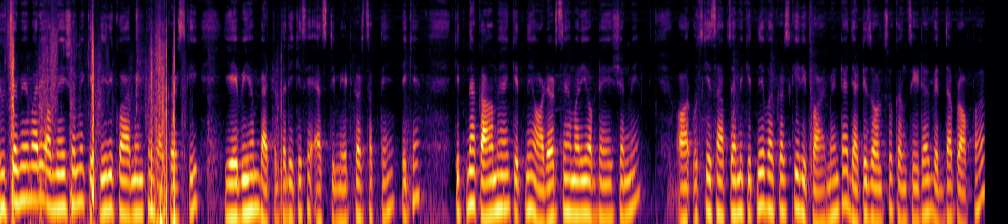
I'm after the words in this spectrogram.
फ्यूचर में हमारे ऑर्गेनाइजेशन में कितनी रिक्वायरमेंट है वर्कर्स की, ये भी हम बेटर तरीके से एस्टिमेट कर सकते हैं, ठीक है? कितना काम है, कितने ऑर्डर्स हैं हमारी ऑर्गेनाइजेशन में और उसके हिसाब से हमें कितने वर्कर्स की रिक्वायरमेंट है that is also consider with the proper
